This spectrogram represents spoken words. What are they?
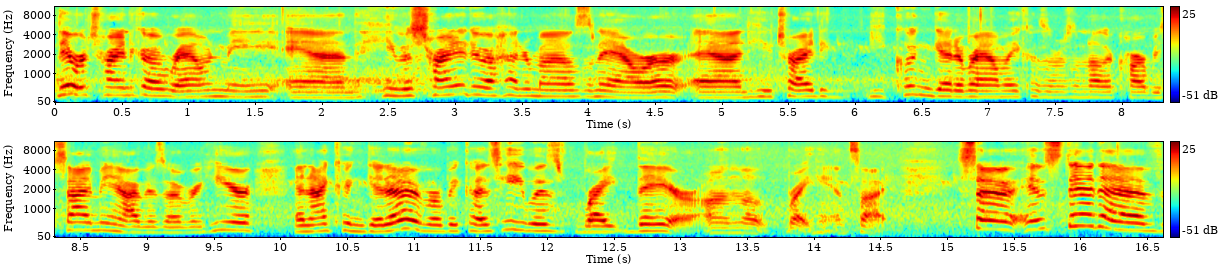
they were trying to go around me and he was trying to do 100 miles an hour and he tried to he couldn't get around me because there was another car beside me I was over here and I couldn't get over because he was right there on the right hand side so instead of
